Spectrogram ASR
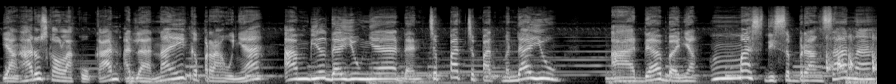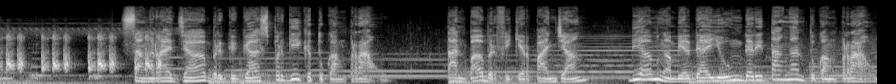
Yang harus kau lakukan adalah naik ke perahunya, ambil dayungnya, dan cepat-cepat mendayung. Ada banyak emas di seberang sana. Sang raja bergegas pergi ke tukang perahu. Tanpa berpikir panjang, dia mengambil dayung dari tangan tukang perahu.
